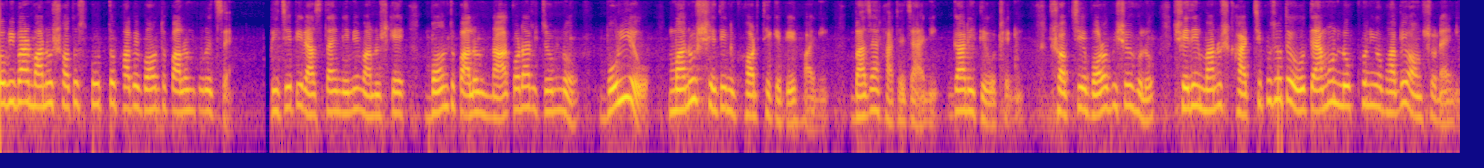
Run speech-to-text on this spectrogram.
রবিবার মানুষ স্বতঃস্ফূর্তভাবে বন্ধ পালন করেছে। বিজেপি রাস্তায় নেমে মানুষকে বন্ধ পালন না করার জন্য বললেও মানুষ সেদিন ঘর থেকে বের হয়নি, বাজার হাটে যায়নি, গাড়িতে ওঠেনি। সবচেয়ে বড় বিষয় হলো, সেদিন মানুষ খার্চি পুজোতেও তেমন লক্ষণীয়ভাবে অংশ নেয়নি।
